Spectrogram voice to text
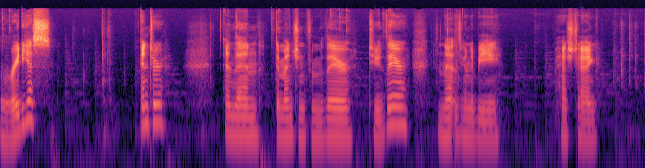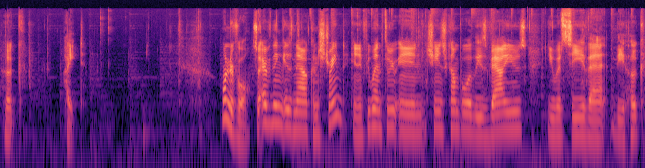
radius, enter, and then dimension from there to there, and that is going to be hashtag hook height. Wonderful. So everything is now constrained. And if we went through and changed a couple of these values, you would see that the hook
